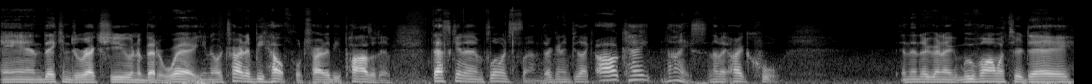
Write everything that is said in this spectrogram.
and they can direct you in a better way. You know, try to be helpful, try to be positive. That's going to influence them. They're going to be like, oh, okay, nice. And they're like, all right, cool. And then they're going to move on with their day,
